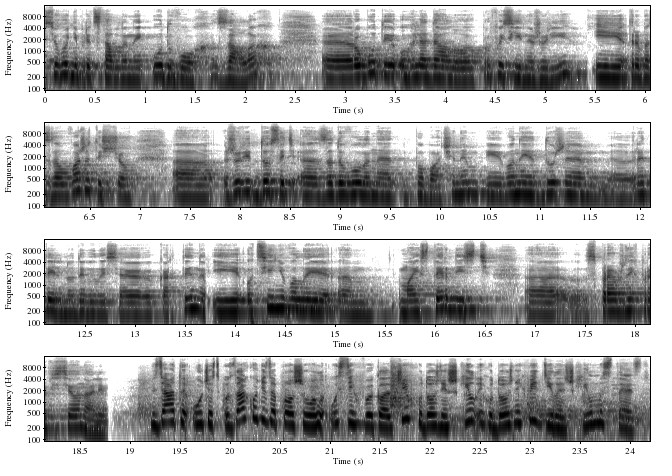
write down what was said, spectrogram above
сьогодні представлені у двох залах. Роботи оглядало професійне журі, і треба зауважити, що журі досить задоволене побаченим, і вони дуже ретельно дивилися картини і оцінювали ем, майстерність е, справжніх професіоналів. Взяти участь у заході запрошували усіх викладачів художніх шкіл і художніх відділень шкіл мистецтв.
